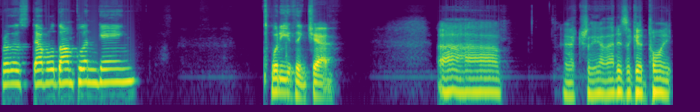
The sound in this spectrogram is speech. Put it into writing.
for this devil dumpling gang. What do you think, Chad? Uh, actually, yeah, that is a good point.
